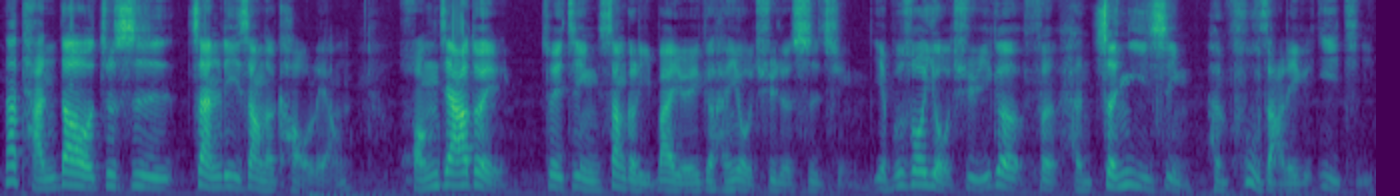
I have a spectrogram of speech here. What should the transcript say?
那谈到就是战力上的考量，皇家队。最近上个礼拜有一个很有趣的事情，也不是说有趣，一个很很争议性、很复杂的一个议题，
